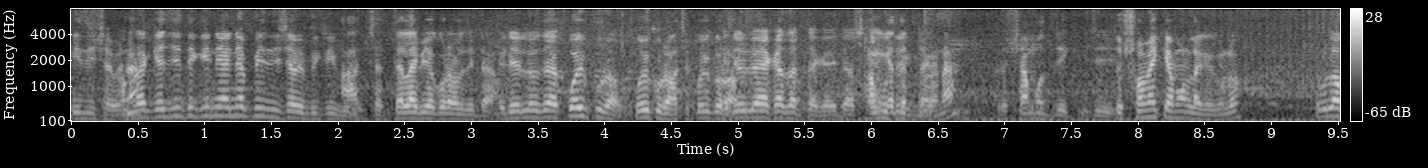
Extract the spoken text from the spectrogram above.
পিস হিসাবে আমরা কেজিতে কিনে আনি পিস হিসাবে বিক্রি করি। আচ্ছা তেলাপিয়া করাল যেটা। এটা হলো দেখ কই কুড়াল। কই করো আচ্ছা কই করো এটা হলো এক হাজার টাকা এটা সামুদ্রিক টাকা না? সামুদ্রিক। তো সময় কেমন লাগে এগুলো? এগুলো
